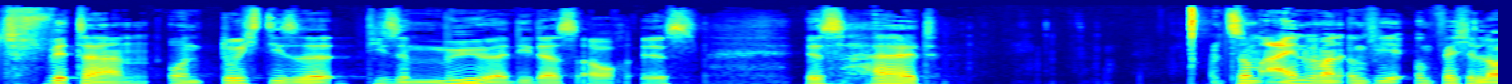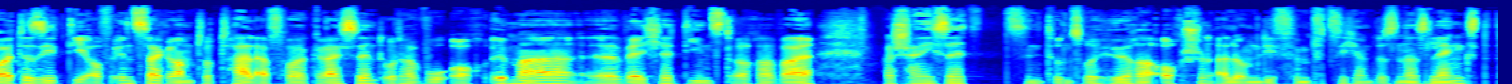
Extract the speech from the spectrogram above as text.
Twittern und durch diese diese Mühe, die das auch ist, ist halt zum einen, wenn man irgendwie irgendwelche Leute sieht, die auf Instagram total erfolgreich sind oder wo auch immer, äh, welcher Dienst eurer Wahl. Wahrscheinlich seid, sind unsere Hörer auch schon alle um die 50 und wissen das längst.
